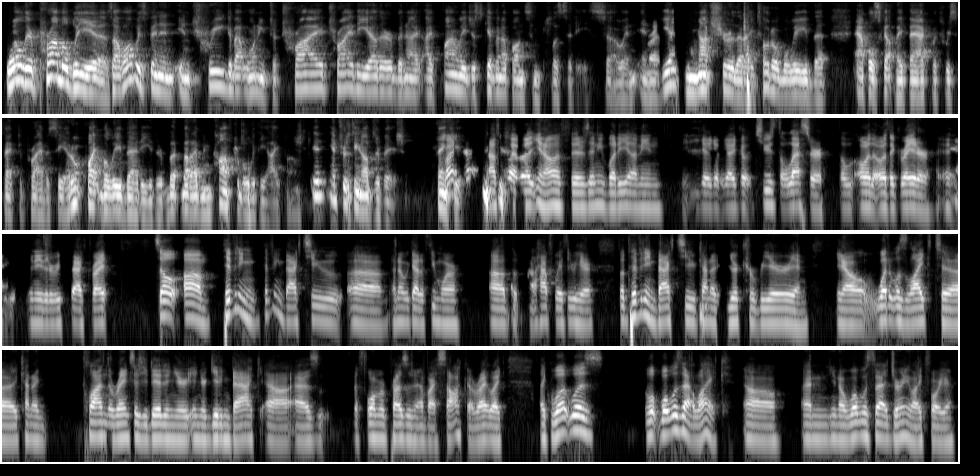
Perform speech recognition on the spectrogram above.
Well, there probably is. I've always been in, intrigued about wanting to try try the other, but I, I finally just given up on simplicity. So, and, and right. yet I'm not sure that I totally believe that Apple's got my back with respect to privacy. I don't quite believe that either, but but I've been comfortable with the iPhone. It, interesting observation. Thank right. you. Absolutely. but you know, if there's anybody, I mean, you gotta, you gotta go choose the lesser, the, or the or the greater eh, in either respect, right? So, um, pivoting pivoting back to, uh, I know we got a few more uh, halfway through here. But pivoting back to kind of your career and you know what it was like to kind of climb the ranks as you did in your in your giving back uh, as the former president of ISACA, right? Like, like what was what, what was that like? Uh, and you know what was that journey like for you?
